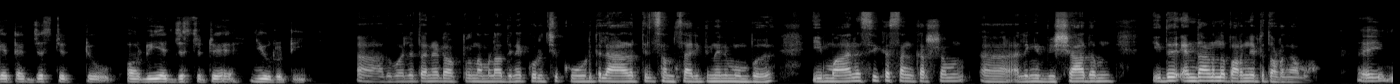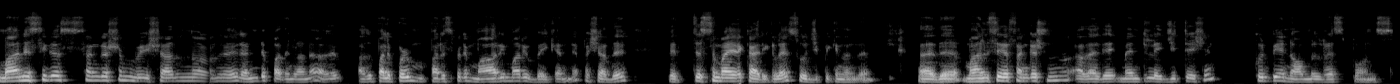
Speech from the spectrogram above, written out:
get adjusted to or re adjusted to a new routine അതുപോലെ തന്നെ ഡോക്ടർ നമ്മൾ അതിനെക്കുറിച്ച് കൂടുതൽ ആഴത്തിൽ സംസാരിക്കുന്നതിന് മുമ്പ് ഈ മാനസിക സംഘർഷം അല്ലെങ്കിൽ വിഷാദം ഇത് എന്താണെന്ന് പറഞ്ഞിട്ട് തുടങ്ങാമോ? ഈ മാനസിക സംഘർഷം വിഷാദം എന്ന് പറഞ്ഞത് രണ്ട് പദങ്ങളാണ്. അത് അത് പലപ്പോഴും പരസ്പരം മാറി മാറി ഉപയോഗിക്കാറുണ്ട്. പക്ഷെ അത് വ്യത്യസ്തമായ കാര്യങ്ങളെ സൂചിപ്പിക്കുന്നത് അതായത് മാനസിക സംഘർഷം അതായത് mental agitation could be a normal response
